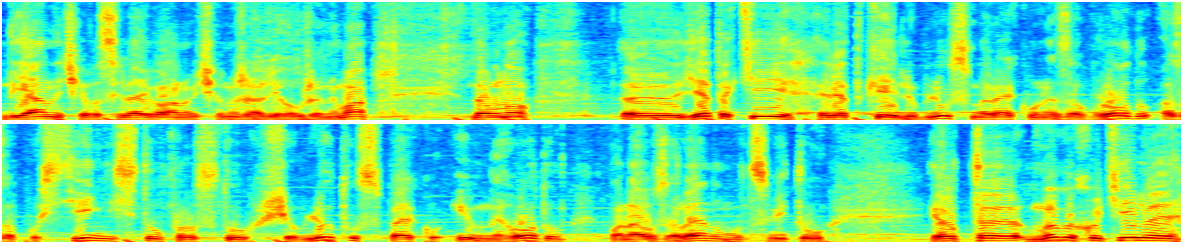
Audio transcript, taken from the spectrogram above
Діанича Василя Івановича, на жаль, його вже нема давно. Е, Є такі рядки люблю смереку не за вроду, а за постійність ту просту, що в люту спеку і в негоду вона в зеленому цвіту. І от е, ми би хотіли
